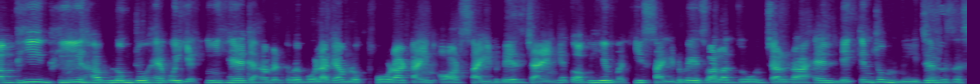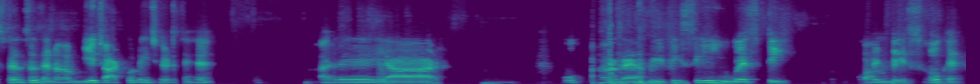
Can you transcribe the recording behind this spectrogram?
अभी भी हम लोग जो है, वो यही है जहाँ मैंने तुम्हें बोला कि हम लोग थोड़ा टाइम और साइडवेज जाएँगे। तो अभी ये वही साइडवेज वाला जोन चल रहा है। लेकिन जो मेजर रेजिस्टेंसेस है ना, हम ये चार्ट को नहीं छेड़ते हैं। अरे यार, वो कहा गया? बीटीसी यूएसडी कॉइन बेस ओके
